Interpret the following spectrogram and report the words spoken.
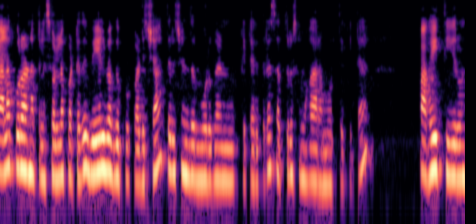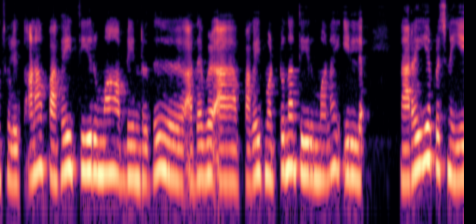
தலப்புராணத்தில் சொல்லப்பட்டது வேல் வகுப்பு படித்தா திருச்செந்தூர் முருகன் கிட்ட இருக்கிற சத்ரு சமகாரமூர்த்தி கிட்ட பகை தீரும்னு சொல்லியிருக்கு ஆனால் பகை தீருமா அப்படின்றது அதை விட பகை மட்டும்தான் தீருமானா இல்லை. நிறைய பிரச்சனை. ஏ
